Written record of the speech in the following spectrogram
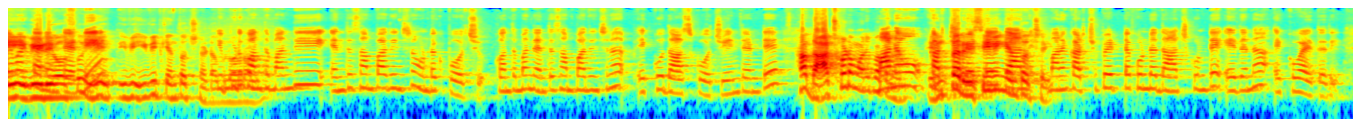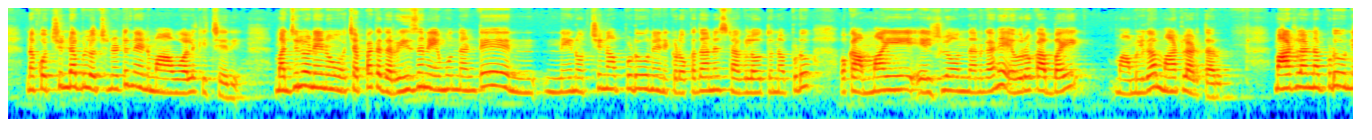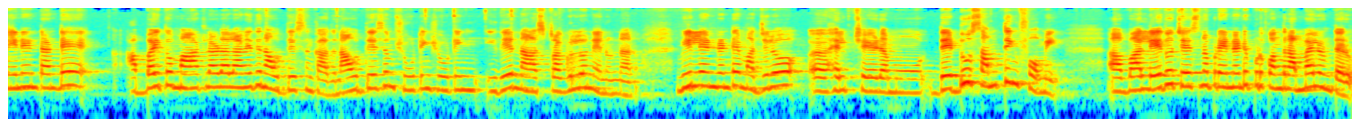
ఈ వీడియోస్ ఇవి వీటికి ఎంత డబ్బులు ఇప్పుడు కొంతమంది ఎంత సంపాదించినా ఉండకపోవచ్చు. కొంతమంది ఎంత సంపాదించినా ఎక్కువ దాచుకోవచ్చు. ఏంటంటే దాచుకోవడం. మనం ఎంత ఖర్చు రిసీవింగ్ ఎంత వచ్చాయి? మనం ఖర్చు పెట్టకుండా దాచుకుంటే ఏదైనా ఎక్కువ అవుతుంది. నాకు వచ్చిన డబ్బులు వచ్చినట్టు నేను మా వాళ్ళకి ఇచ్చేది. మధ్యలో నేను చెప్పా కదా రీజన్ ఏముందంటే నేను వచ్చినప్పుడు నేను ఇక్కడ ఒకదానే స్ట్రగుల్ అవుతున్నప్పుడు ఒక అమ్మాయి ఏజ్లో ఉందనగానే ఎవరో ఒక అబ్బాయి మామూలుగా మాట్లాడతారు. మాట్లాడినప్పుడు నేనేంటంటే అబ్బాయితో మాట్లాడాలనేది నా ఉద్దేశం కాదు. నా ఉద్దేశం షూటింగ్ షూటింగ్ ఇదే నా స్ట్రగుల్లో నేనున్నాను. వీళ్ళు ఏంటంటే మధ్యలో హెల్ప్ చేయడము they do something for me. వాళ్ళు ఏదో చేసినప్పుడు ఏంటంటే ఇప్పుడు కొందరు అమ్మాయిలు ఉంటారు.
